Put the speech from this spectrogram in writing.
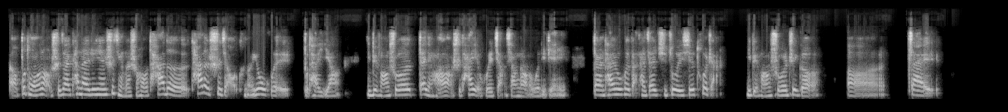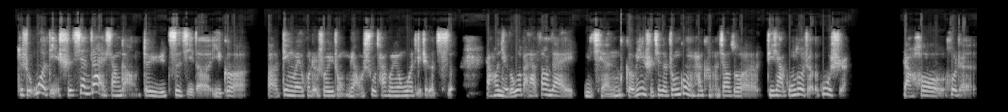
呃不同的老师在看待这件事情的时候，他的他的视角可能又会。不太一样，你比方说戴锦华老师，他也会讲香港的卧底电影，但是他又会把它再去做一些拓展。你比方说这个呃，在就是卧底是现在香港对于自己的一个呃定位或者说一种描述，他会用卧底这个词。然后你如果把它放在以前革命时期的中共，它可能叫做地下工作者的故事。然后或者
